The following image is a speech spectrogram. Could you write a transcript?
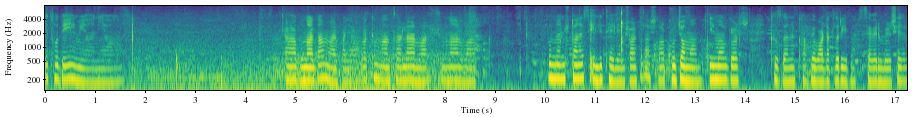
Yeto değil mi yani ya? Aa, bunlardan var bayağı. Bakın mantarlar var. Şunlar var. Bunların 3 tanesi 50 TL'ymiş arkadaşlar. Kocaman. Gilmore Girls kızlarının kahve bardakları gibi. Severim böyle şeyleri.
